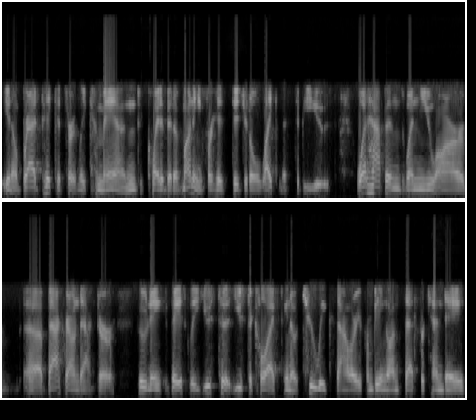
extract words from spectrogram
you know, Brad Pitt could certainly command quite a bit of money for his digital likeness to be used. What happens when you are a background actor? who basically used to used to collect you know two weeks salary from being on set for 10 days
